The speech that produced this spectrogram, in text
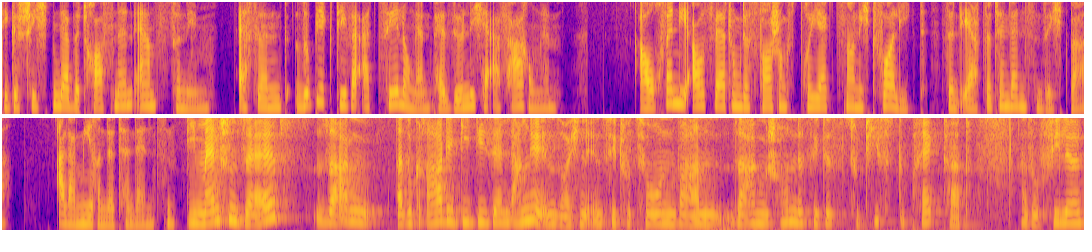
die Geschichten der Betroffenen ernst zu nehmen. Es sind subjektive Erzählungen, persönliche Erfahrungen. Auch wenn die Auswertung des Forschungsprojekts noch nicht vorliegt, sind erste Tendenzen sichtbar. Alarmierende Tendenzen. Die Menschen selbst sagen, also gerade die, die sehr lange in solchen Institutionen waren, sagen schon, dass sie das zutiefst geprägt hat. Also viele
